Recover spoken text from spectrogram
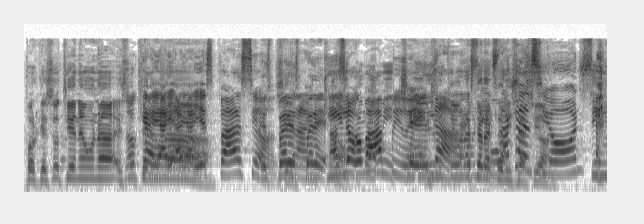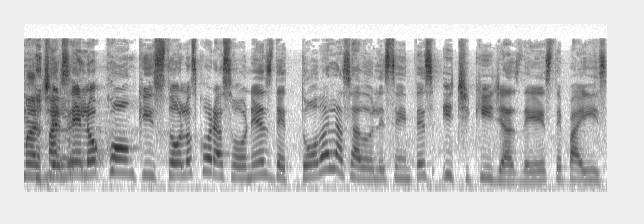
porque eso tiene una. Eso No, que tiene hay, hay- una- hay espacio. Espere, espere, Tranquilo, como papi, Michelle, Eso venga. tiene una Esta caracterización. canción, Sí, Marcelo- Marcelo conquistó los corazones de todas las adolescentes y chiquillas de este país.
